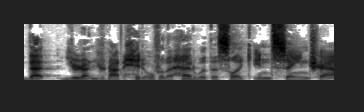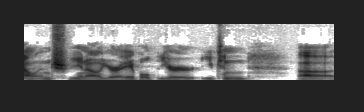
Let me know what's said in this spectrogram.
that you're not you're not hit over the head with this like insane challenge. You know, you're able you're you can uh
